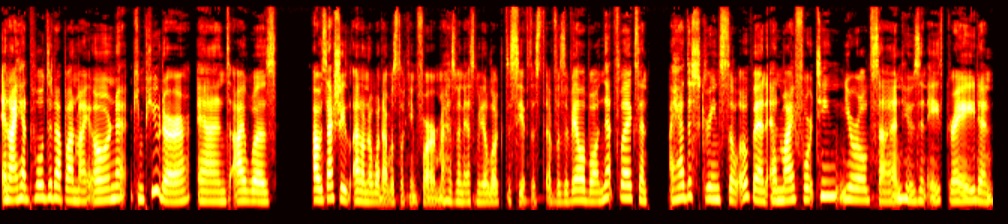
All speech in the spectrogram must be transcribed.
And I had pulled it up on my own computer, and I was, I was actually, I don't know what I was looking for. My husband asked me to look to see if this stuff was available on Netflix, and I had the screen still open, and my 14 year old son, who's in eighth grade and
